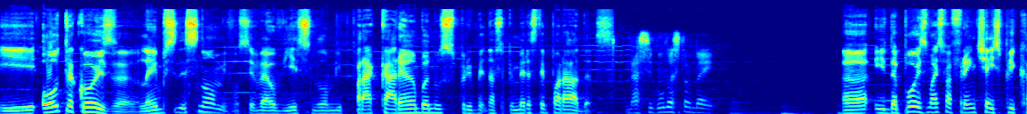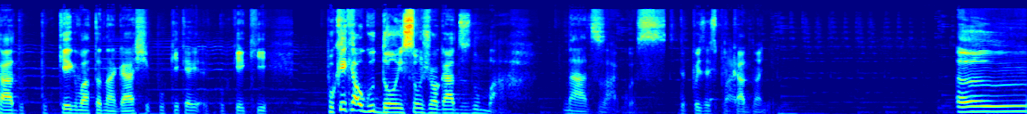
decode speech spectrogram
E outra coisa, lembre-se desse nome. Você vai ouvir esse nome pra caramba nos prime- nas primeiras temporadas. Nas segundas também. Ah, e depois, mais pra frente, é explicado por que Watanagashi, por que, que, é- por que, que, por que, que algodões são jogados no mar, nas águas. Depois é explicado no anime. Ah,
